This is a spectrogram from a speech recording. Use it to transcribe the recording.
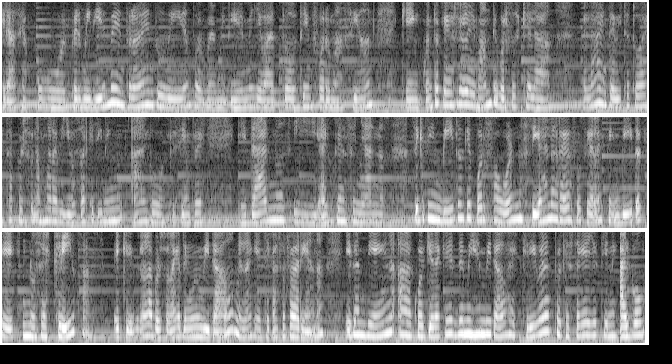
Gracias por permitirme entrar en tu vida, por permitirme llevar toda esta información que encuentro que es relevante y por eso es que la, la entrevista a todas estas personas maravillosas que tienen algo que siempre eh, darnos y algo que enseñarnos. Así que te invito a que por favor nos sigas en las redes sociales, te invito a que nos escribas, escríbele a la persona que tengo invitado, ¿verdad? que en este caso fue Ariana, y también a cualquiera que de mis invitados, escríbeles porque sé que ellos tienen algo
